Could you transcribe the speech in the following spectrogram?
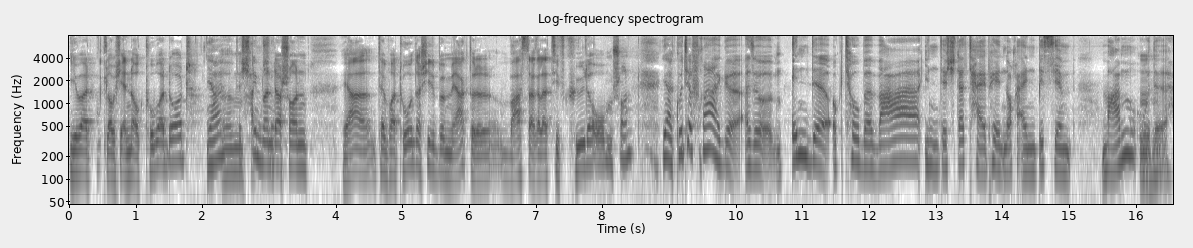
Ihr wart, glaube ich, Ende Oktober dort. Ja, ähm, das stimmt. Hat man schon. da schon ja, Temperaturunterschiede bemerkt oder war es da relativ kühl da oben schon? Ja, gute Frage. Also Ende Oktober war in der Stadt Taipei noch ein bisschen warm mhm. oder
